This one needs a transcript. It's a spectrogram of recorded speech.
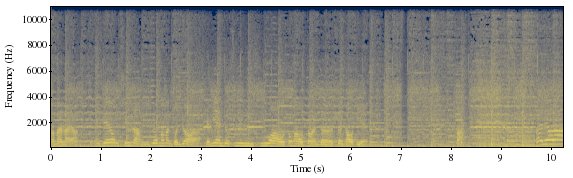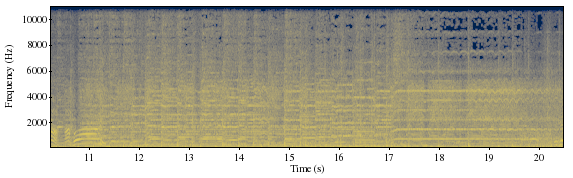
慢慢来啊。直接用轻档，你就慢慢滚就好了。前面就是苏澳东澳段的最高点，爸，太溜了，阿辉！谢谢。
